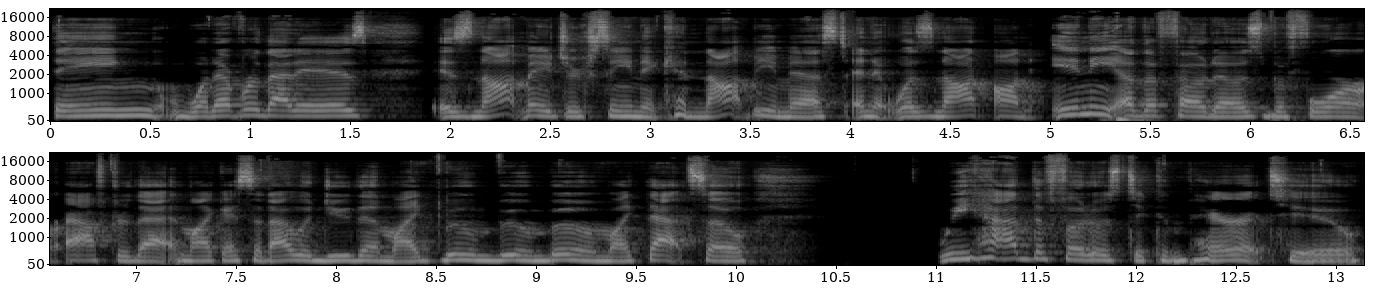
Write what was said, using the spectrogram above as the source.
thing, whatever that is, is not matrixing. It cannot be missed, and it was not on any of the photos before or after that. And like I said, I would do them like boom, boom, boom, like that. So we had the photos to compare it to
